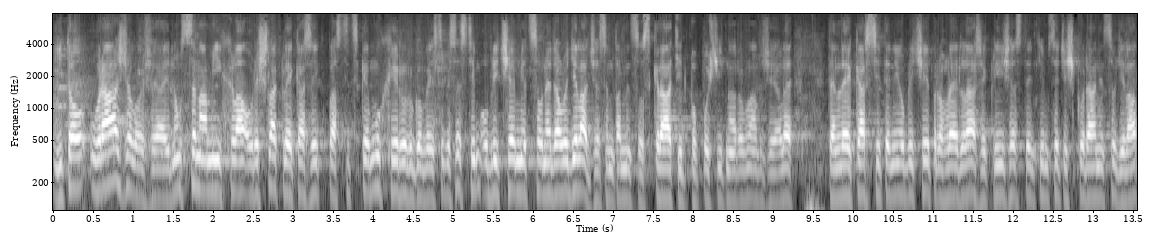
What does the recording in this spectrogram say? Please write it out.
jí to uráželo, že jednou se namíchla, odešla k lékaři, k plastickému chirurgovi, jestli by se s tím obličejem něco nedalo dělat, že jsem tam něco zkrátit, popošít, narovnat, že ale ten lékař si ten její obličej prohlédl a řekl že s tím, tím se těžko dá něco dělat,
